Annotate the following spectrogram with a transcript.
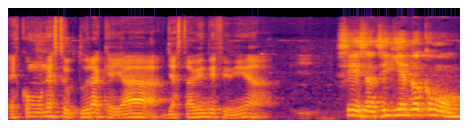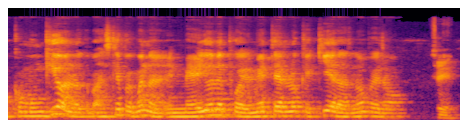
es como una estructura que ya, ya está bien definida. Sí, están siguiendo como, como un guion. Lo que pasa es que, pues bueno, en medio le puedes meter lo que quieras, ¿no? Pero. Sí.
